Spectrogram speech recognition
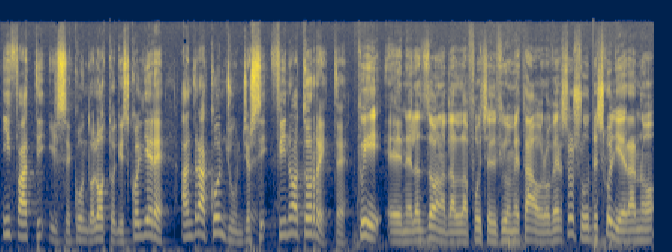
infatti il secondo lotto di scogliere andrà a congiungersi fino a Torrette. Qui eh, nella zona dalla foce del fiume Metauro verso sud le scogliere erano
